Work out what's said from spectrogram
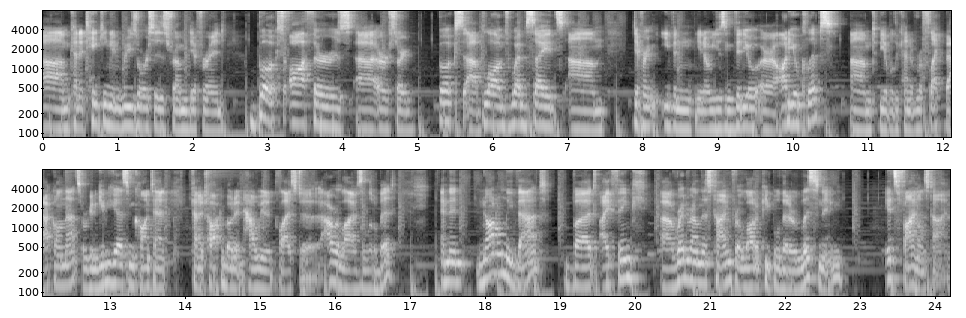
um, kind of taking in resources from different books, authors, uh, or sorry, books, uh, blogs, websites, um, different, even, you know, using video or audio clips um, to be able to kind of reflect back on that. So we're going to give you guys some content, kind of talk about it and how it applies to our lives a little bit. And then not only that, but I think uh, right around this time for a lot of people that are listening, it's finals time.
